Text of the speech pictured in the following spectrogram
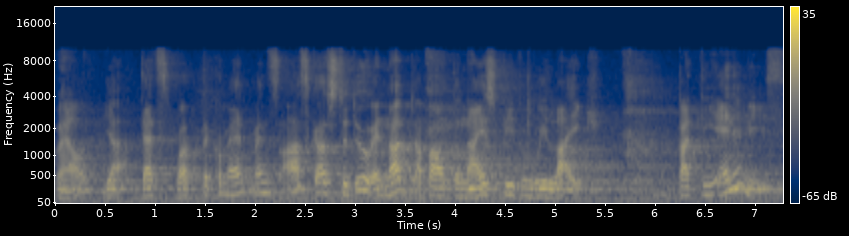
Well, yeah, that's what the commandments ask us to do, and not about the nice people we like, but the enemies.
